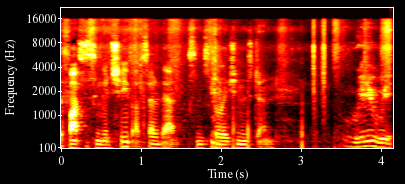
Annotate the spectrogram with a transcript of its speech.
The faucet's in good shape. Outside of that, this installation is done. Oui, oui.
